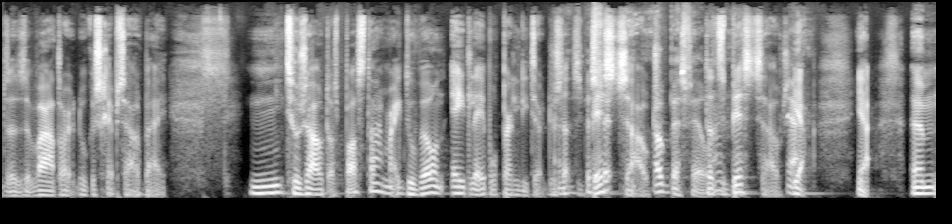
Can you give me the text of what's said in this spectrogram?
het water, doe ik een schep zout bij. Niet zo zout als pasta, maar ik doe wel een eetlepel per liter. Dus Ja, dat is best zout. Ook best veel. Dat hè? is best zout, Ja. ja. ja. Ehm,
